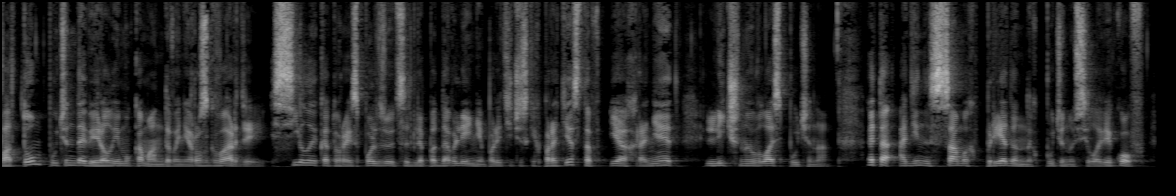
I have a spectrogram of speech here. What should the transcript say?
Потом Путин доверил ему командование Росгвардией, силой, которая используется для подавления политических протестов и охраняет личную власть Путина. Это один из самых преданных Путину силовиков –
